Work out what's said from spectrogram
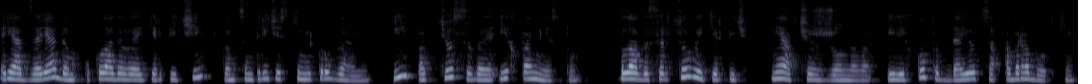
ряд за рядом укладывая кирпичи концентрическими кругами и подтесывая их по месту. Благо сырцовый кирпич мягче жженого и легко поддается обработке.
